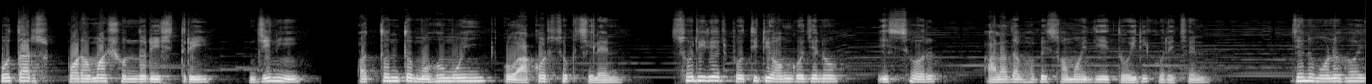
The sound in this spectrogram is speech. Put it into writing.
ও তার পরমা সুন্দরী স্ত্রী, যিনি অত্যন্ত মোহময়ী ও আকর্ষক ছিলেন। শরীরের প্রতিটি অঙ্গ যেন ঈশ্বর আলাদাভাবে সময় দিয়ে তৈরি করেছেন। যেন মনে হয়,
